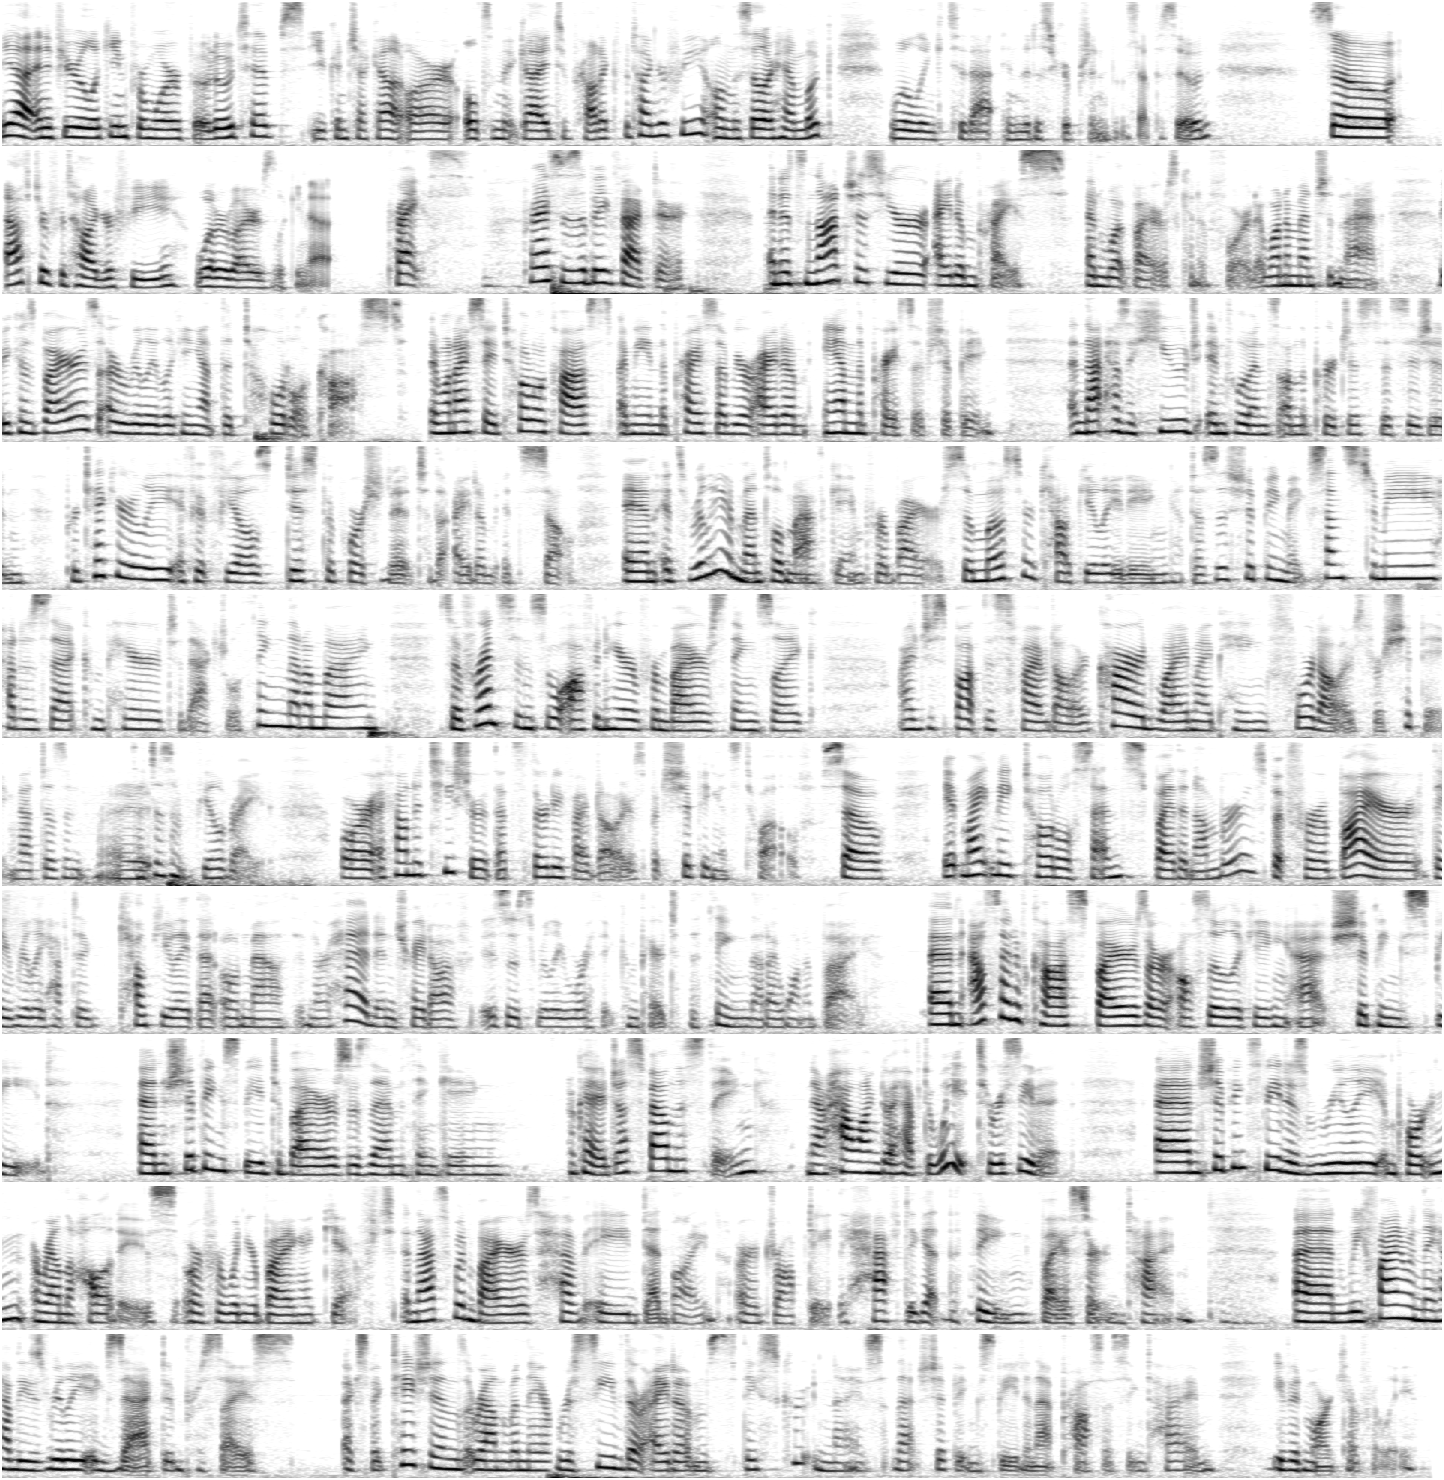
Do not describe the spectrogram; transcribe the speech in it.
Yeah, and if you're looking for more photo tips, you can check out our Ultimate Guide to Product Photography on the Seller Handbook. We'll link to that in the description for this episode. So, after photography, what are buyers looking at? Price. Price is a big factor. And it's not just your item price and what buyers can afford. I want to mention that because buyers are really looking at the total cost. And when I say total cost, I mean the price of your item and the price of shipping. And that has a huge influence on the purchase decision, particularly if it feels disproportionate to the item itself. And it's really a mental math game for buyers. So most are calculating does this shipping make sense to me? How does that compare to the actual thing that I'm buying? So, for instance, we'll often hear from buyers things like, I just bought this $5 card. Why am I paying $4 for shipping? That doesn't right. that doesn't feel right. Or I found a t-shirt that's $35 but shipping is 12. So it might make total sense by the numbers, but for a buyer, they really have to calculate that own math in their head and trade off is this really worth it compared to the thing that I want to buy? And outside of costs, buyers are also looking at shipping speed. And shipping speed to buyers is them thinking, okay, I just found this thing. Now, how long do I have to wait to receive it? And shipping speed is really important around the holidays or for when you're buying a gift. And that's when buyers have a deadline or a drop date. They have to get the thing by a certain time. Mm-hmm. And we find when they have these really exact and precise expectations around when they receive their items, they scrutinize that shipping speed and that processing time even more carefully.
